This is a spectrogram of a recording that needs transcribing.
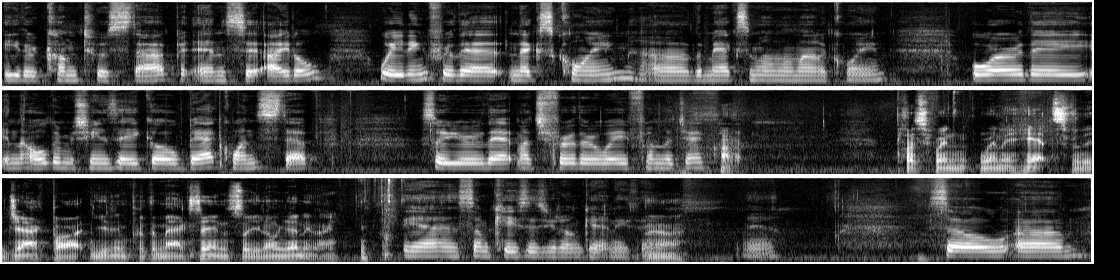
either come to a stop and sit idle, waiting for that next coin, uh, the maximum amount of coin, or they, in the older machines, they go back one step, so you're that much further away from the jackpot. Huh. Plus, when, when it hits for the jackpot, you didn't put the max in, so you don't get anything. yeah, in some cases, you don't get anything. Yeah. Yeah. So, um,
